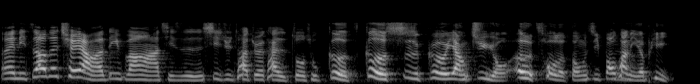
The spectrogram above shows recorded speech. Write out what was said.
哎，你知道在缺氧的地方啊，其实细菌它就会开始做出各各式各样具有恶臭的东西，包括你的屁。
